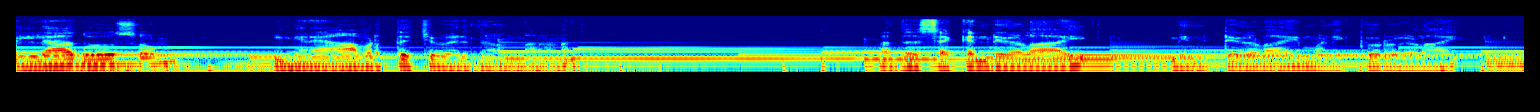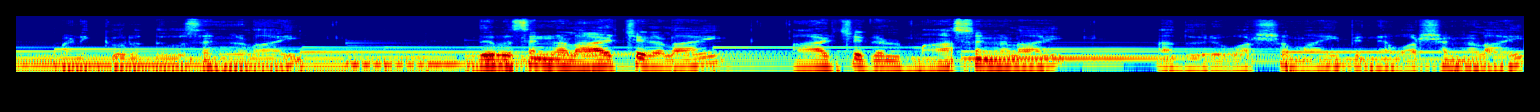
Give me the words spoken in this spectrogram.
എല്ലാ ദിവസവും ഇങ്ങനെ ആവർത്തിച്ച് വരുന്ന ഒന്നാണ്. അത് സെക്കൻഡുകളായി മിനിറ്റുകളായി മണിക്കൂറുകളായി മണിക്കൂർ ദിവസങ്ങളായി ദിവസങ്ങൾ ആഴ്ചകളായി ആഴ്ചകൾ മാസങ്ങളായി അതൊരു വർഷമായി പിന്നെ വർഷങ്ങളായി.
